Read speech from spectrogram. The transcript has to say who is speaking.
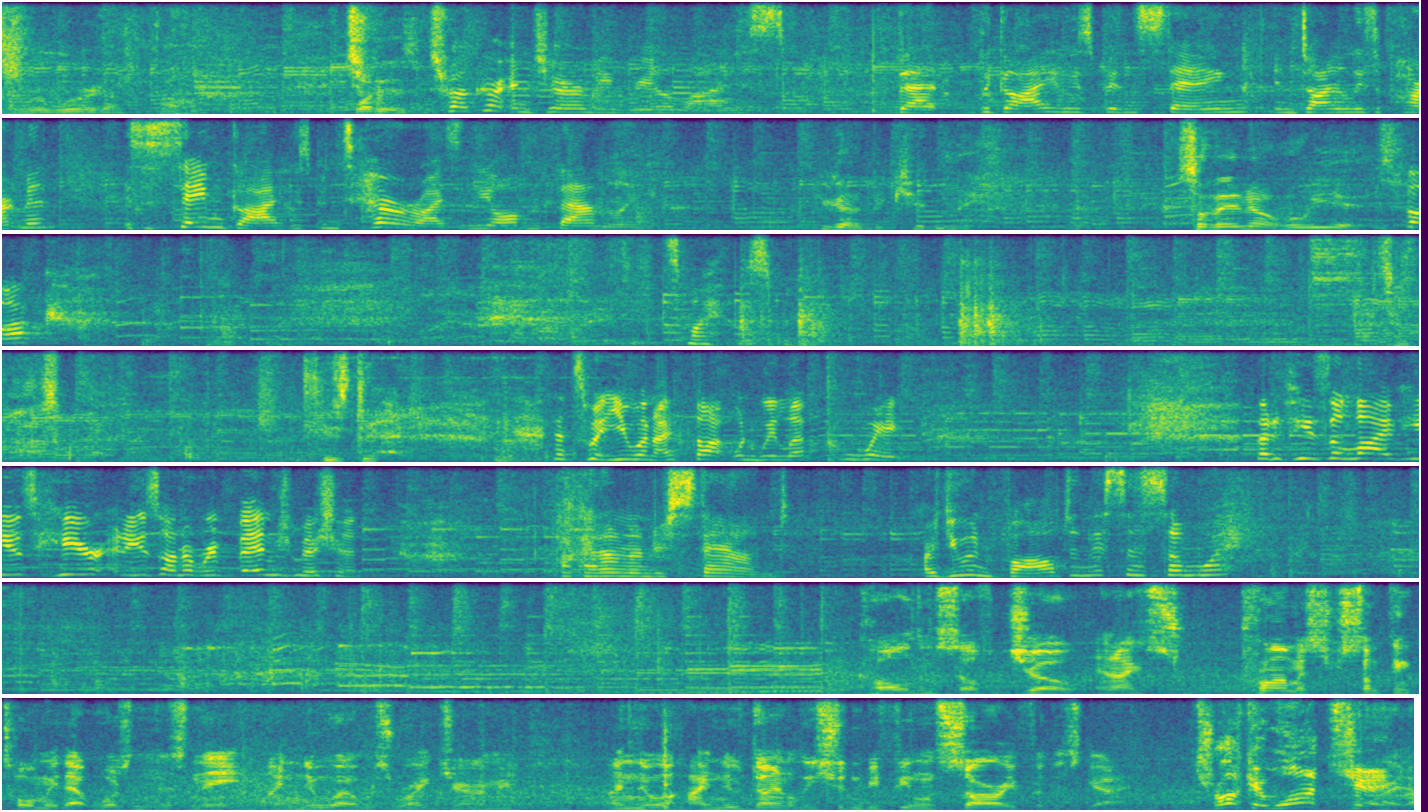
Speaker 1: got him a word on the phone. What is it?
Speaker 2: Trucker and Jeremy realize that the guy who's been staying in Lee's apartment is the same guy who's been terrorizing the Alden family.
Speaker 1: You gotta be kidding me. So they know who he is.
Speaker 3: Buck. It's my husband.
Speaker 1: That's impossible. He's dead.
Speaker 3: That's what you and I thought when we left Kuwait. But if he's alive, he is here and he's on a revenge mission.
Speaker 2: Buck, I don't understand. Are you involved in this in some way?
Speaker 4: He called himself Joe, and I s- promise you, something told me that wasn't his name. I knew I was right, Jeremy. I knew I knew Dinah Lee shouldn't be feeling sorry for this guy.
Speaker 5: Trucker, watch it!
